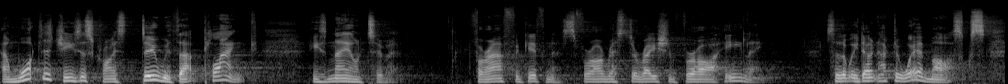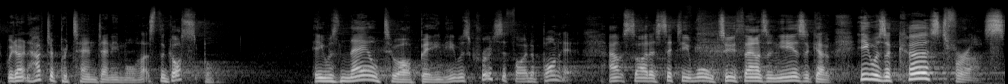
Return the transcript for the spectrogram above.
And what does Jesus Christ do with that plank? He's nailed to it for our forgiveness, for our restoration, for our healing, so that we don't have to wear masks. We don't have to pretend anymore. That's the gospel. He was nailed to our beam. He was crucified upon it outside a city wall 2,000 years ago. He was accursed for us.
